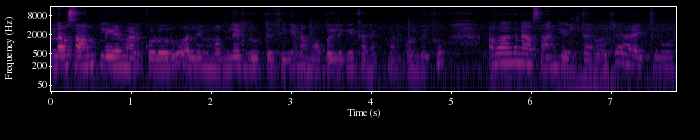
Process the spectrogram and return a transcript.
ನಾವು ಸಾಂಗ್ ಪ್ಲೇ ಮಾಡ್ಕೊಳ್ಳೋರು ಅಲ್ಲಿ ಮೊದಲೇ ಬ್ಲೂಟೂತಿಗೆ ನಮ್ಮ ಮೊಬೈಲಿಗೆ ಕನೆಕ್ಟ್ ಮಾಡ್ಕೊಳ್ಬೇಕು. ಅವಾಗ ನಾವು ಸಾಂಗ್ ಹೇಳ್ತಾ ಹೋದರೆ ಆಯಿತು.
